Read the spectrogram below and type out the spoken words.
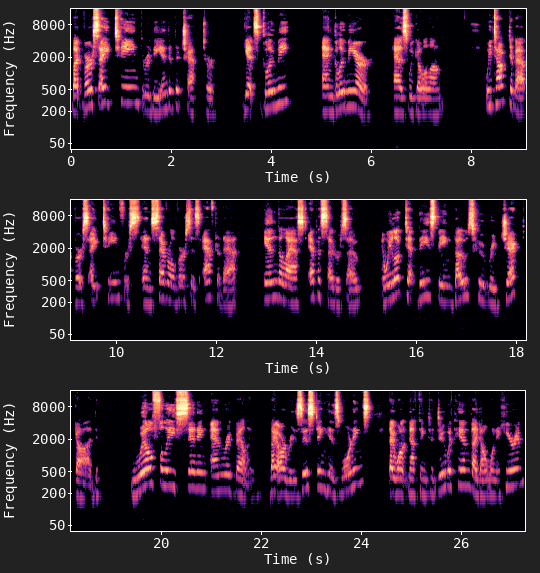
But verse 18 through the end of the chapter gets gloomy and gloomier as we go along. We talked about verse 18 for, and several verses after that in the last episode or so, and we looked at these being those who reject God, willfully sinning and rebelling. They are resisting his warnings. They want nothing to do with him. They don't want to hear him.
